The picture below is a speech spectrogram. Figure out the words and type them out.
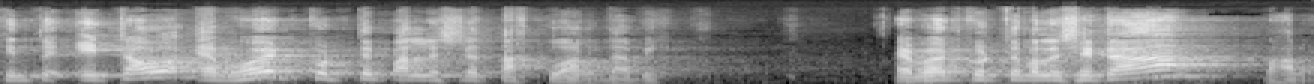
কিন্তু এটাও অ্যাভয়েড করতে পারলে সেটা তাকুয়ার দাবি। অ্যাভয়েড করতে পারলে সেটা ভালো।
